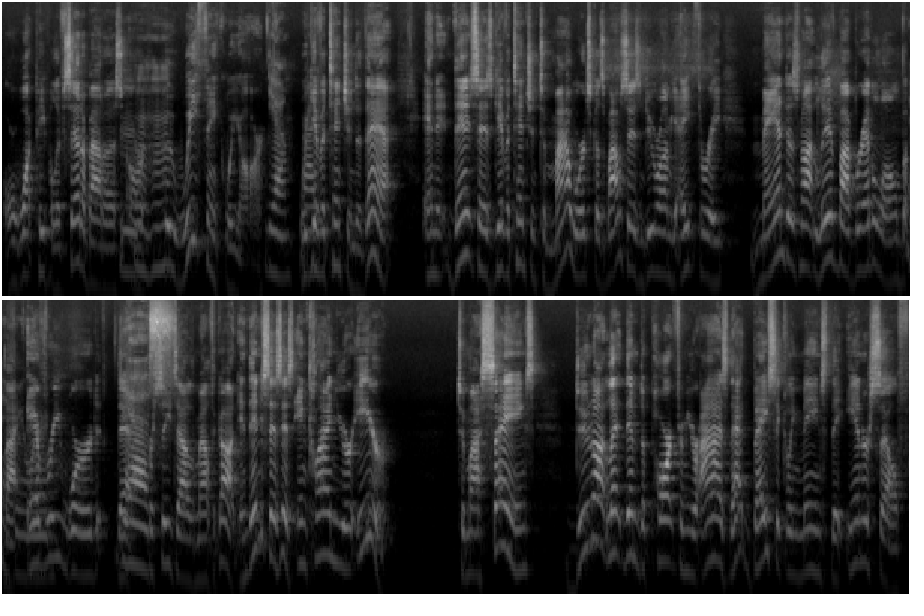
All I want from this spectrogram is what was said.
or what people have said about us or mm-hmm. who we think we are. Yeah, We give attention to that. And it, then it says, give attention to my words, because the Bible says in Deuteronomy 8 3, man does not live by bread alone, but by Every word. every word that Yes. proceeds out of the mouth of God. And then it says this incline your ear to my sayings. Do not let them depart from your eyes. That basically means the inner self.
